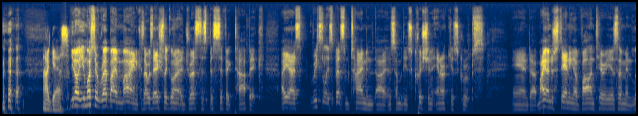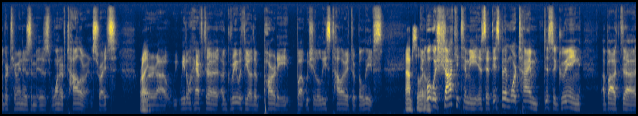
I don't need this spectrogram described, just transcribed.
I guess. You know, you must have read my mind because I was actually going to address this specific topic. I uh, recently spent some time in, uh, in some of these Christian anarchist groups. And uh, my understanding of voluntarism and libertarianism is one of tolerance, right? Right. Where uh, we, we don't have to agree with the other party, but we should at least tolerate their beliefs. Absolutely. And what was shocking to me is that they spend more time disagreeing about uh,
